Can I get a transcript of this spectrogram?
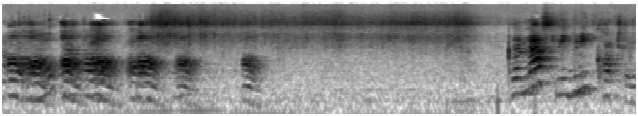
Oh, oh, oh, oh, oh, oh, oh. Then lastly, we need cotton.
